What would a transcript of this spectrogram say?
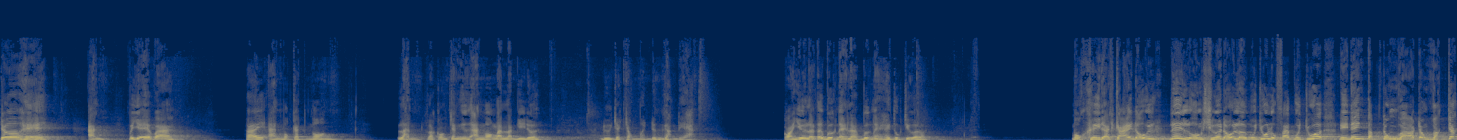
Chớ hề ăn bây giờ Eva hái ăn một cách ngon, lành và còn chẳng những ăn ngon lành làm gì nữa. Đưa cho chồng mình đứng gần để ăn. Coi như là tới bước này là bước này hay thuốc chữa rồi. Một khi đã cải đổi lý luận, sửa đổi lời của Chúa, luật pháp của Chúa, đi đến tập trung vào ở trong vật chất,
